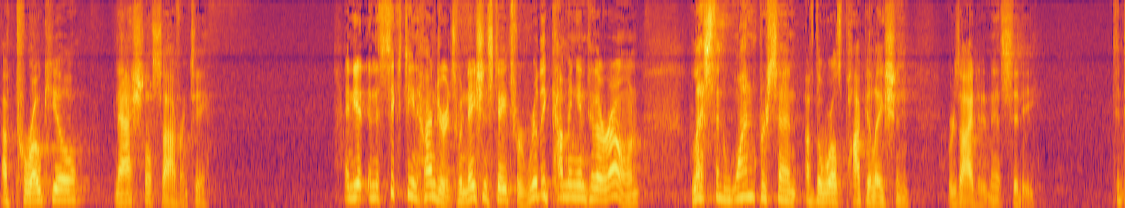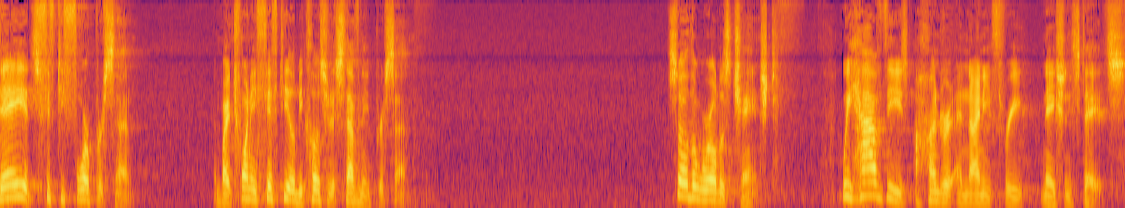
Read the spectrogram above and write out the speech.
of parochial national sovereignty. And yet, in the 1600s, when nation states were really coming into their own, less than 1% of the world's population resided in a city. Today, it's 54%. And by 2050, it'll be closer to 70%. So the world has changed. We have these 193 nation states,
